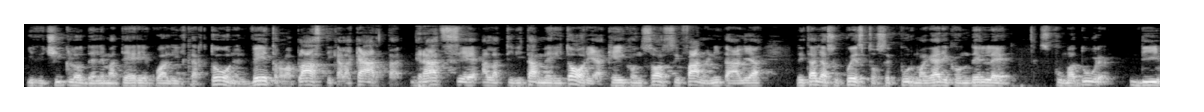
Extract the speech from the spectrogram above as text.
il riciclo delle materie quali il cartone, il vetro, la plastica, la carta. Grazie all'attività meritoria che i consorsi fanno in Italia, l'Italia su questo, seppur magari con delle sfumature di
